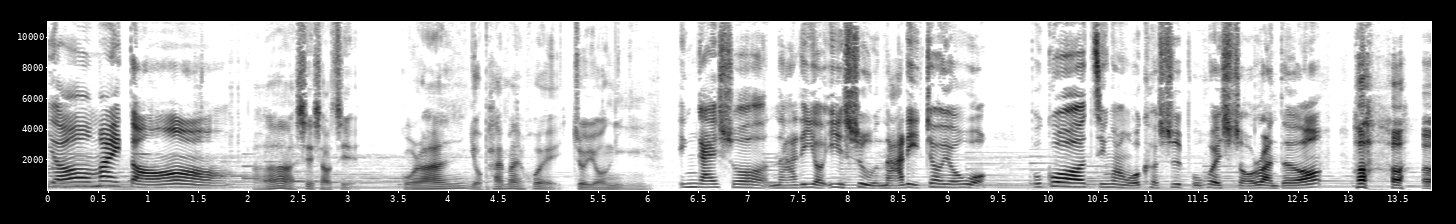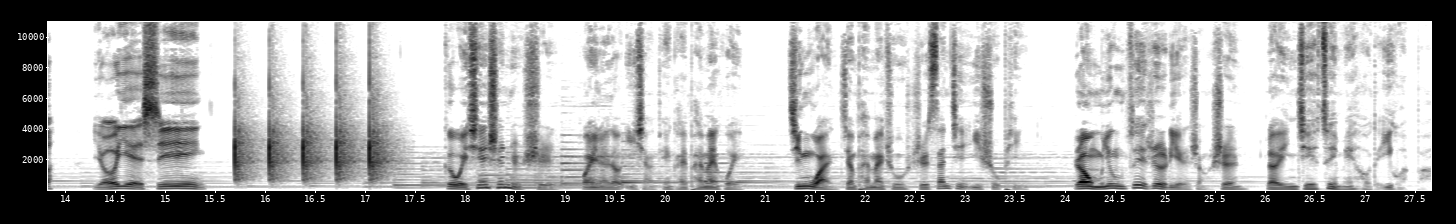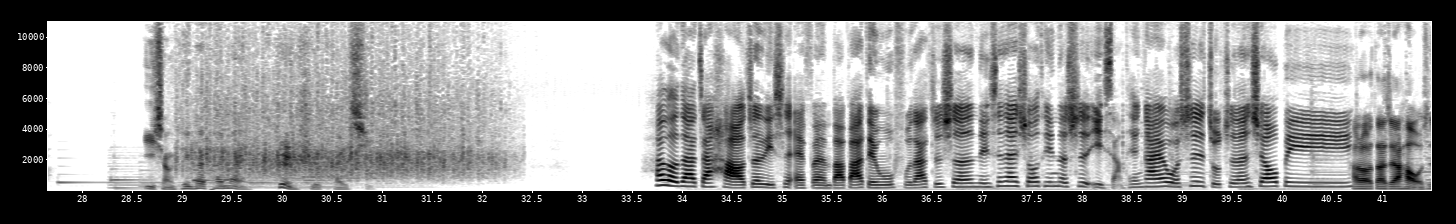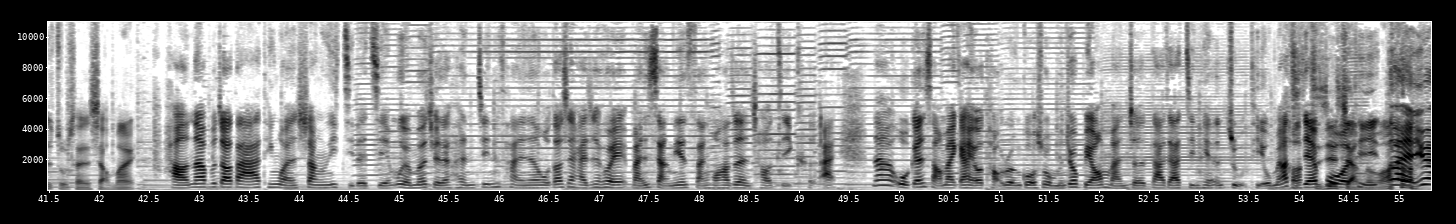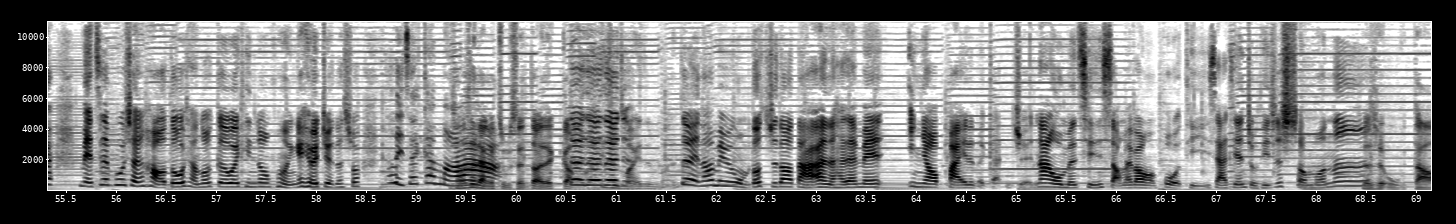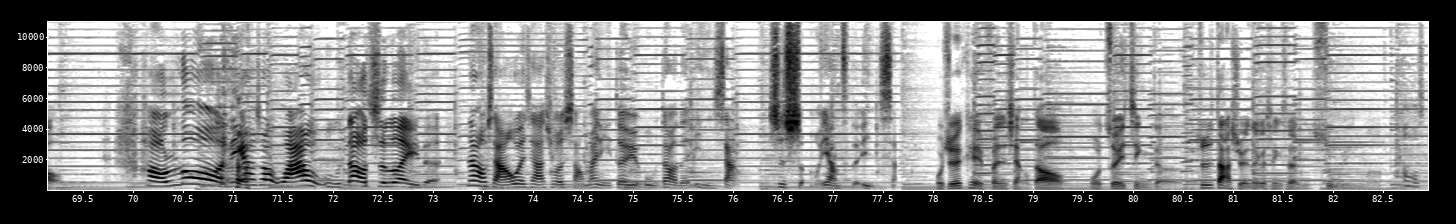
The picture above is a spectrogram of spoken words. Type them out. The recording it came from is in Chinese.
有麦董，啊，谢小姐，果然有拍卖会就有你。应该说哪里有艺术，哪里就有我。不过今晚我可是不会手软的哦。哈哈哈，有野心。各位先生、女士，欢迎来到异想天开拍卖会。今晚将拍卖出十三件艺术品，让我们用最热烈的掌声来迎接最美好的一晚吧！异想天开拍卖正式开启。Hello，大家好，这里是 FM 八八点五福大之声，您现在收听的是异想天开，我是主持人修比。Hello，大家好，我是主持人小麦。好，那不知道大家听完上一集的节目有没有觉得很精彩呢？我到现在还是会蛮想念三黄，他真的超级可爱。那我跟小麦刚才有讨论过，说我们就不要瞒着大家今天的主题，我们要直接 破题。对，因为每次铺陈好多，我想说各位听众朋友应该也会觉得说，到底在干嘛、然后这两个主持人到底在干嘛？对对对一直买一直买。对，然后明明我们都知道答案了，还在那边硬要掰了的感觉。那我们请小麦帮我破题一下，今天主题是什么呢？这是舞蹈，好弱，你刚刚说哇哦武道之类的。那我想要问一下，说小麦，你对于舞蹈的印象是什么样子的印象？我觉得可以分享到我最近的，就是大学那个新生宿营嘛。哦，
